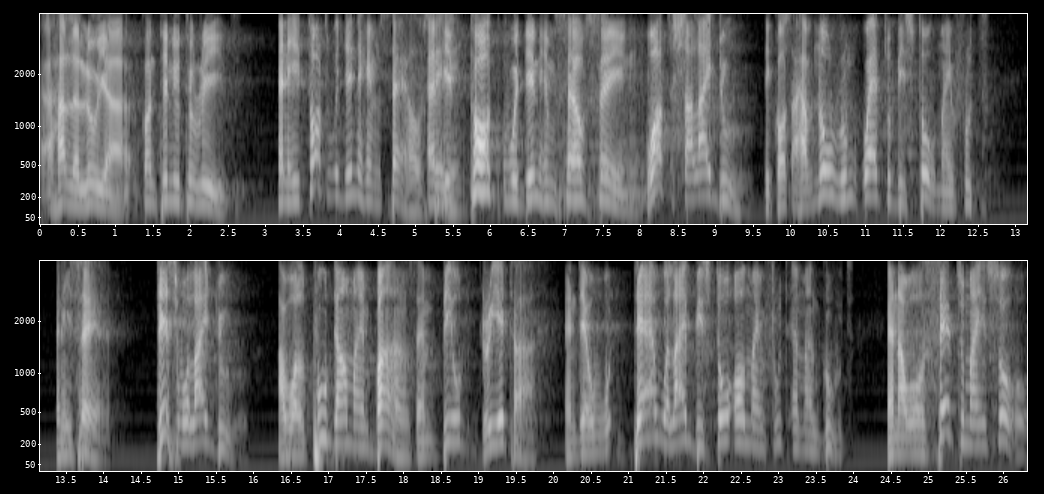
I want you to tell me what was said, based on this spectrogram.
Hallelujah. Continue to read. And he thought within himself, And saying, he thought within himself, saying, What shall I do? Because I have no room where to bestow my fruit. And he said, This will I do. I will pull down my barns and build greater, and there, w- there will I bestow all my fruit and my goods. And I will say to my soul,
